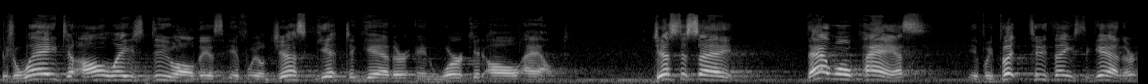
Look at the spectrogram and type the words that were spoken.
there's a way to always do all this if we'll just get together and work it all out. Just to say, that won't pass if we put two things together,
